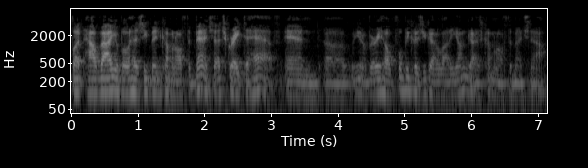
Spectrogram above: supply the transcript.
but how valuable has he been coming off the bench? That's great to have, and uh, you know, very helpful because you got a lot of young guys coming off the bench now.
